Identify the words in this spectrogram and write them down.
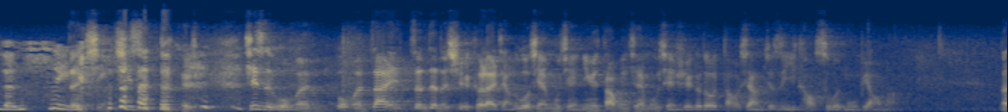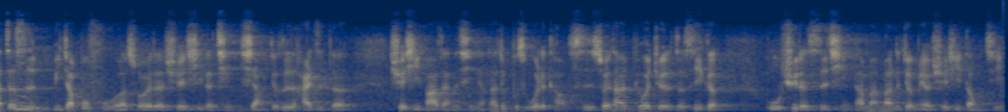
人性，人性，其实对，其实我们我们在真正的学科来讲，如果现在目前，因为大部分现在目前学科都导向就是以考试为目标嘛，那这是比较不符合所谓的学习的倾向，就是孩子的学习发展的倾向，他就不是为了考试，所以他会觉得这是一个无趣的事情，他慢慢的就没有学习动机。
